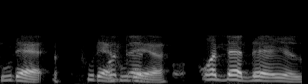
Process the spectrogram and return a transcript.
Who that? Who that? What who that- there? What that there is.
